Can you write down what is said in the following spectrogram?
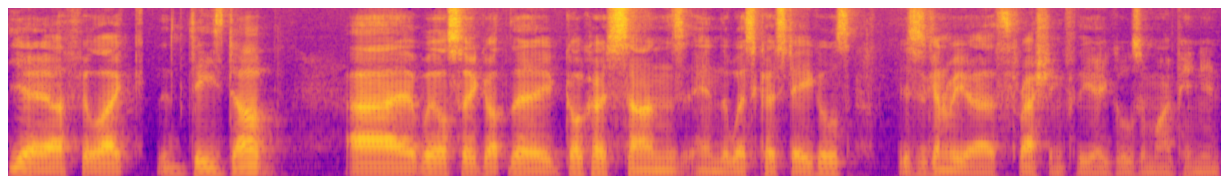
yeah, I feel like the D's dub. Uh, we also got the Gold Coast Suns and the West Coast Eagles. This is going to be a thrashing for the Eagles, in my opinion.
